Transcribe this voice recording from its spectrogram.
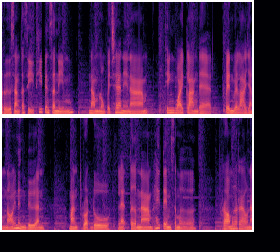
หรือสังกะสีที่เป็นสนิมนำลงไปแช่ในน้ำทิ้งไว้กลางแดด เป็นเวลาอย่างน้อย1เดือนหมันตรวจดูและเติมน้ำให้เต็มเสมอ เพราะเมื่อเราน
